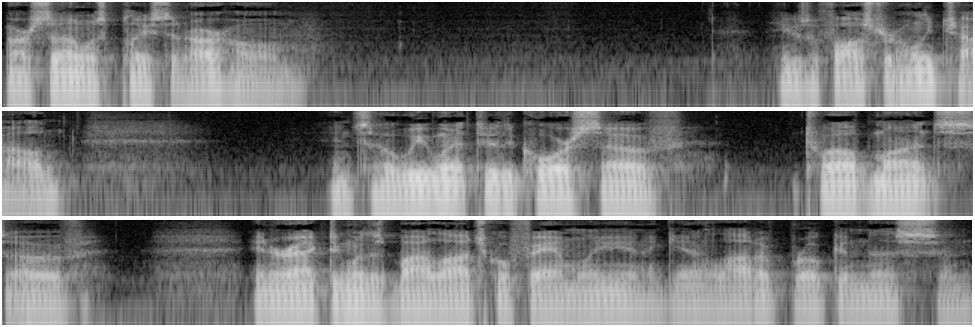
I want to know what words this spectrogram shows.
our son was placed in our home. He was a foster only child. And so we went through the course of 12 months of interacting with his biological family, and again, a lot of brokenness. And,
